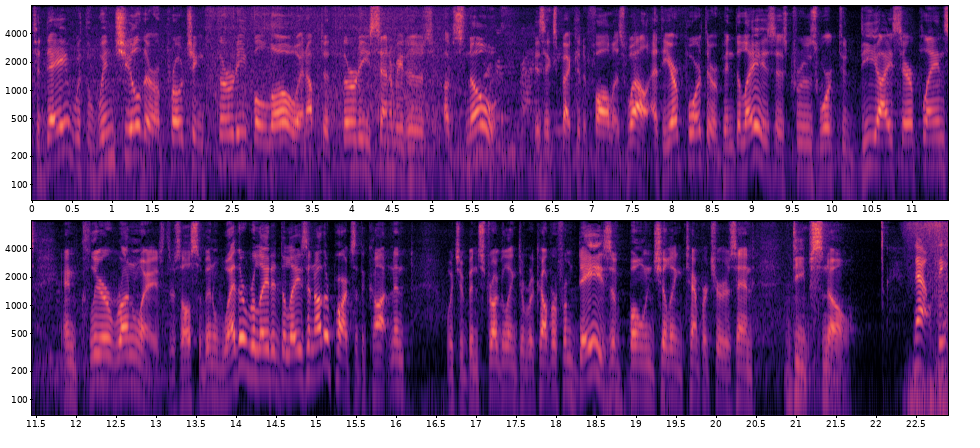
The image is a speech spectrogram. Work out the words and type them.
Today, with the wind chill, they're approaching 30 below, and up to 30 centimeters of snow is expected to fall as well. At the airport, there have been delays as crews work to de ice airplanes and clear runways. There's also been weather related delays in other parts of the continent which have been struggling to recover from days of bone chilling temperatures and deep snow. Now, the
